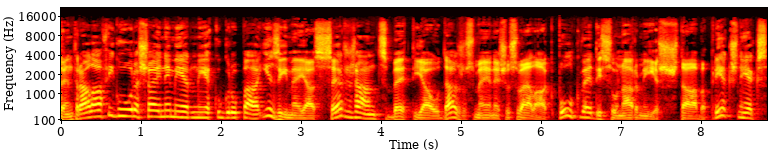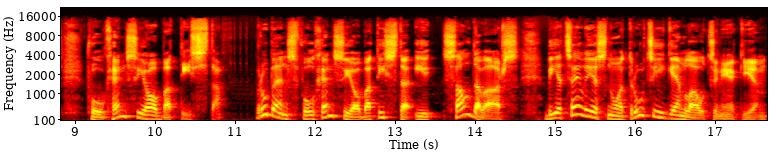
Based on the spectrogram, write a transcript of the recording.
centrālā figūra šai nemiernieku grupā iezīmējās seržants, bet jau dažus mēnešus vēlāk pulkvedis un armijas štāba priekšnieks Fulgencio Batista. Rubens Fulgencio Batista i Saldavārs bija cēlies no trūcīgiem lauciniekiem.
